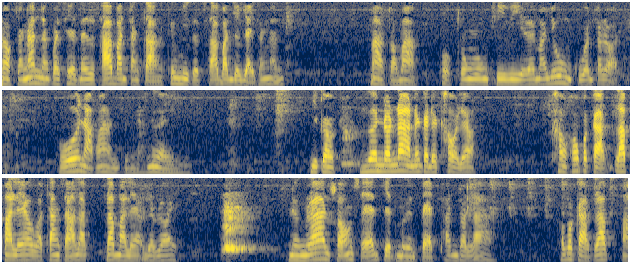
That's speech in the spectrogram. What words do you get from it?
นอกจากนั้นยังประเทศในสถาบันต่าง ๆ ซึ่งมีสถาบันใหญ่ๆทั้งนั้น มากต่อมากพวกทงลงทีวีอะไรมายุ่งกวนตลอดโอ้หนักมากจริงๆเหนื่อย นี่ก็เงินดอลลาร์นั้นก็ได้เข้าแล้ว เข้าเขาประกาศรับมาแล้วว่าทางสหรัฐรับมาแล้ว เรียบร้อยหนึ่งล้านสองแสนเจ็ดหมื่นแปดพันดอลลาร์เขาประกาศรับมา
